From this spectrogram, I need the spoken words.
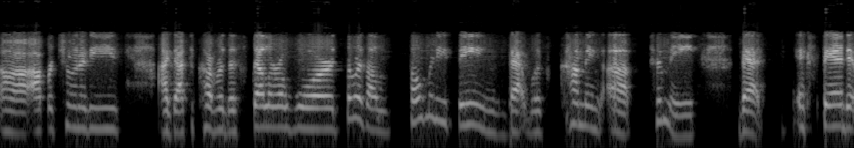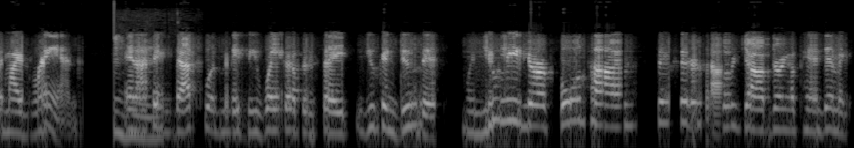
uh, opportunities. I got to cover the Stellar Awards. There was a, so many things that was coming up to me that expanded my brand. Mm-hmm. And I mm-hmm. think that's what made me wake up and say, you can do this. When you leave your full time six figure salary job during a pandemic,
